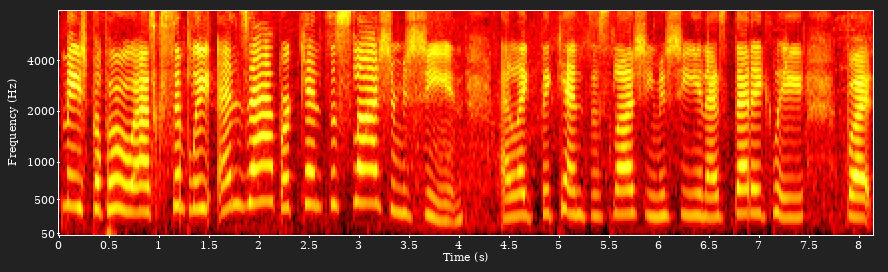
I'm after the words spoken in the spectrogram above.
Mish Papu asks simply, NZAP or Kensa Sloshing Machine? I like the Kensa Sloshing Machine aesthetically, but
